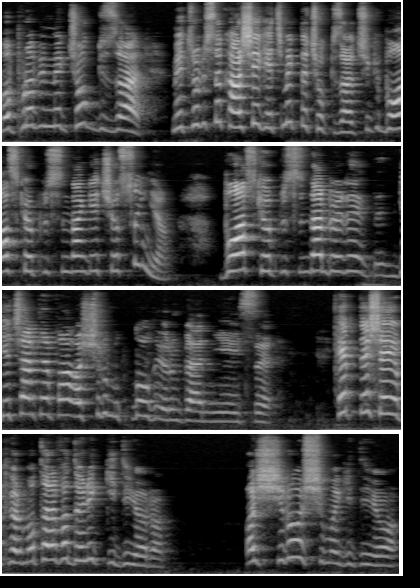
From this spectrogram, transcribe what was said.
Vapura binmek çok güzel. Metrobüste karşıya geçmek de çok güzel. Çünkü Boğaz Köprüsü'nden geçiyorsun ya. Boğaz Köprüsü'nden böyle geçerken falan aşırı mutlu oluyorum ben niyeyse. Hep de şey yapıyorum o tarafa dönük gidiyorum. Aşırı hoşuma gidiyor.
